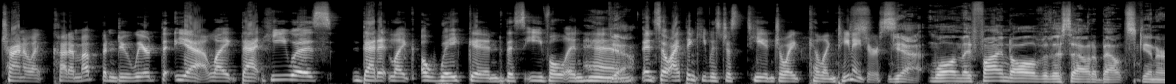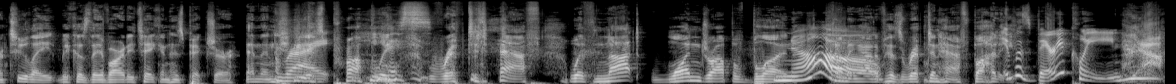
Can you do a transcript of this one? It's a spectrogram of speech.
trying to like cut him up and do weird th- yeah like that he was that it like awakened this evil in him Yeah. and so i think he was just he enjoyed killing teenagers Yeah, well, and they find all of this out about Skinner too late because they've already taken his picture, and then he is promptly Yes. ripped in half with not one drop of blood no coming out of his ripped in half body. It was very clean. Yeah.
